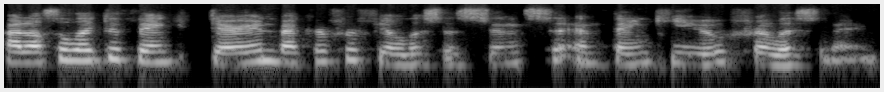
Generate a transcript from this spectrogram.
I'd also like to thank Darien Becker for field assistance and thank you for listening.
